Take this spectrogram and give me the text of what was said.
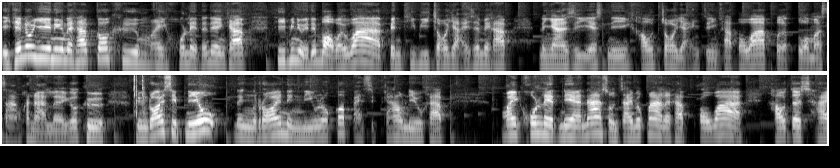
อีกเทคโนโลยีหนึ่งนะครับก็คือไมโครเลดนั่นเองครับ ที่พี่หนุ่ยได้บอกไว้ว่าเป็นทีวีจอใหญ่ใช่ไหมครับ ในงาน CES นี้เขาจอใหญ่จริงครับ เพราะว่าเปิดตัวมา 3 ขนาดเลยก็คือ 110 นิ้ว 101 นิ้ว แล้วก็ 89 นิ้วครับไมโครเลดเนี่ยน่าสนใจมากๆนะครับ เพราะว่าเขาจะใช้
